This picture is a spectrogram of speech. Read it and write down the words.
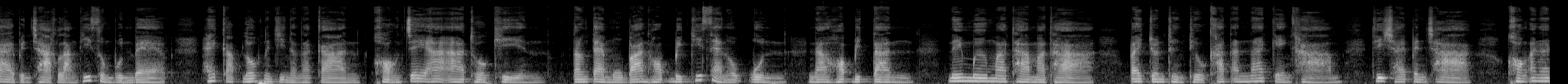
กลายเป็นฉากหลังที่สมบูรณ์แบบ ให้กับโลกในจินตนาการของ J.R.R. Tolkien ตั้งแต่หมู่บ้านฮอบบิทที่แสนอบอุ่นนาฮอบบิตัน ในเมืองมาทามาทา ไปจนถึงทิวคัสอันน่าเกรงขาม ที่ใช้เป็นฉากของอาณา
